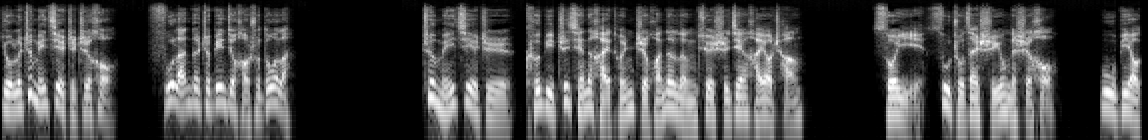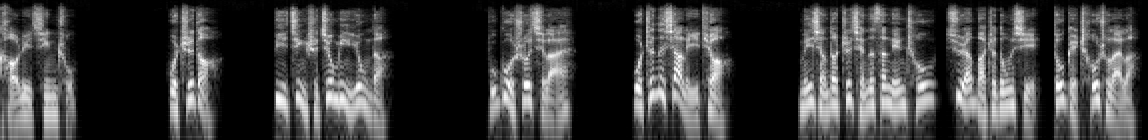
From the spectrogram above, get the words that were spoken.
有了这枚戒指之后，弗兰德这边就好说多了。这枚戒指可比之前的海豚指环的冷却时间还要长，所以宿主在使用的时候务必要考虑清楚。我知道，毕竟是救命用的。不过说起来，我真的吓了一跳，没想到之前的三连抽居然把这东西都给抽出来了。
